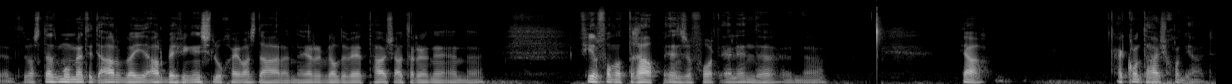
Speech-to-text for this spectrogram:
het was net het moment dat de aardbe aardbeving insloeg. Hij was daar en hij wilde weer het huis uitrennen. En viel van de trap enzovoort, ellende. En, uh, ja, hij kon het huis gewoon niet uit,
